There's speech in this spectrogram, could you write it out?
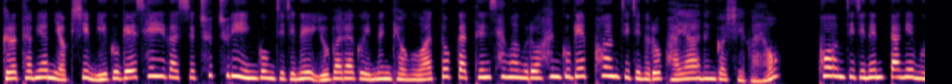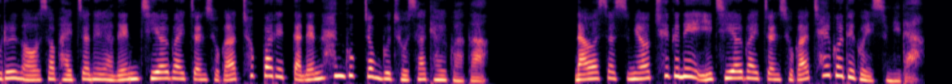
그렇다면 역시 미국의 세일가스 추출이 인공지진을 유발하고 있는 경우와 똑같은 상황으로 한국의 포항 지진으로 봐야 하는 것일까요? 포항지진은 땅에 물을 넣어서 발전을 하는 지열발전소가 촉발했다는 한국 정부 조사 결과가 나왔었으며 최근에 이 지열발전소가 철거되고 있습니다.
